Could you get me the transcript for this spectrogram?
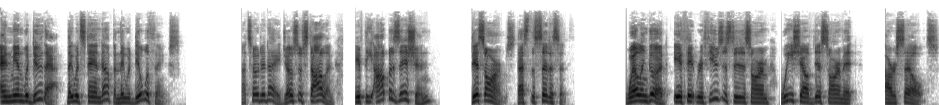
and men would do that. They would stand up and they would deal with things. Not so today. Joseph Stalin, if the opposition disarms, that's the citizen, well and good. If it refuses to disarm, we shall disarm it ourselves.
